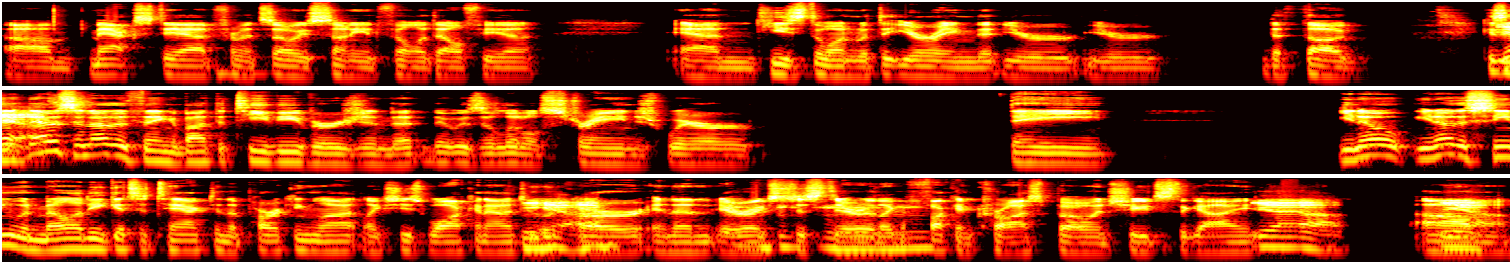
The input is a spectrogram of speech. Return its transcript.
um, Mac's dad from It's Always Sunny in Philadelphia, and he's the one with the earring that you're you're the thug. Because that, that was another thing about the TV version that, that was a little strange, where they you know, you know the scene when Melody gets attacked in the parking lot, like she's walking out to yeah. her car, and then Eric's just there like a mm-hmm. fucking crossbow and shoots the guy. Yeah, um, yeah.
